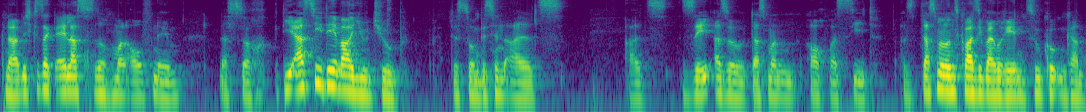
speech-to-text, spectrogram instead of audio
Und dann habe ich gesagt, ey, lass es doch mal aufnehmen. Lass doch. Die erste Idee war YouTube. Das so ein bisschen als, als Se also dass man auch was sieht. Also dass man uns quasi beim Reden zugucken kann.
